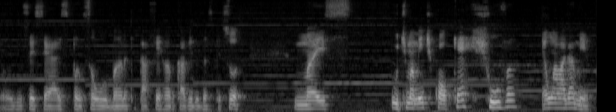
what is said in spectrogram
Eu não sei se é a expansão urbana que tá ferrando com a vida das pessoas, mas ultimamente qualquer chuva é um alagamento,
